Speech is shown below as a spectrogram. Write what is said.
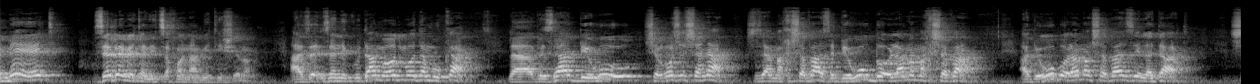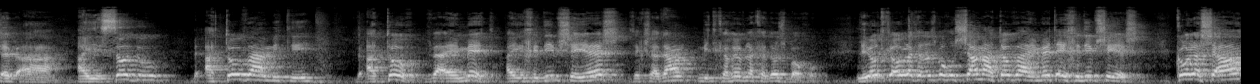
אמת, זה באמת הניצחון האמיתי שלו. אז זו נקודה מאוד מאוד עמוקה. וזה הבירור של ראש השנה, שזה המחשבה, זה בירור בעולם המחשבה. הבירור בעולם המחשבה זה לדעת שהיסוד הוא הטוב האמיתי, הטוב והאמת היחידים שיש זה כשאדם מתקרב לקדוש ברוך הוא. להיות קרוב לקדוש ברוך הוא, שם הטוב והאמת היחידים שיש. כל השאר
